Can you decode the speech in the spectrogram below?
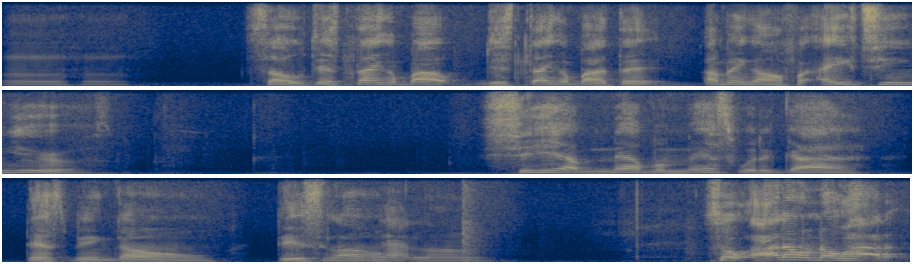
Mm-hmm. So just think about just think about that. I've been gone for 18 years. She have never messed with a guy that's been gone this long. That long. So I don't know how to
